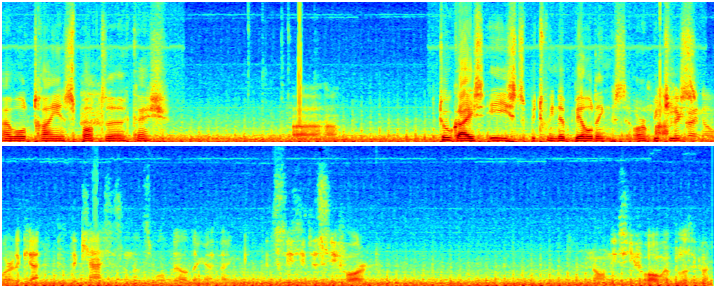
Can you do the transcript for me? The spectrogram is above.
I will try and spot the cache. Uh-huh. Two guys east between the buildings, RPGs. I think I know where the ca the cache is in that small building, I think. It's easy to see for. Bloody god.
